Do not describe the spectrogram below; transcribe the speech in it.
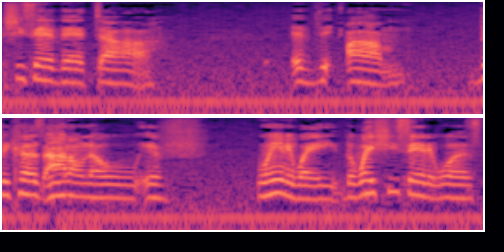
she said that uh, the, um, because I don't know if, well, anyway, the way she said it was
